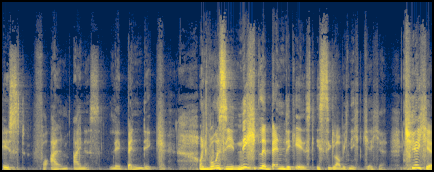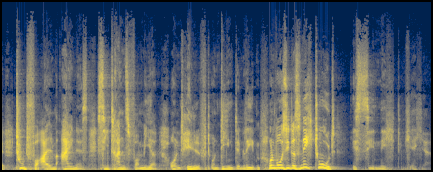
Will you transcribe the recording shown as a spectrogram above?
ist vor allem eines, lebendig. Und wo sie nicht lebendig ist, ist sie, glaube ich, nicht Kirche. Kirche tut vor allem eines, sie transformiert und hilft und dient dem Leben. Und wo sie das nicht tut, ist sie nicht Kirche.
